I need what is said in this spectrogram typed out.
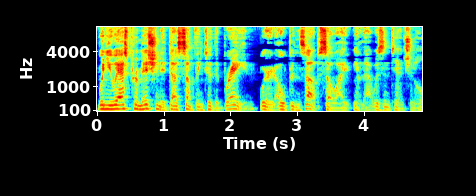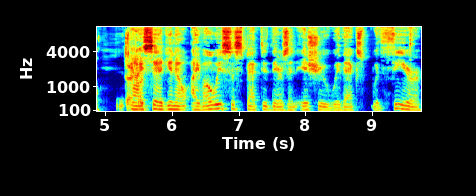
when you ask permission, it does something to the brain where it opens up. So I, you know, that was intentional. Exactly. And I said, you know, I've always suspected there's an issue with ex, with fear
